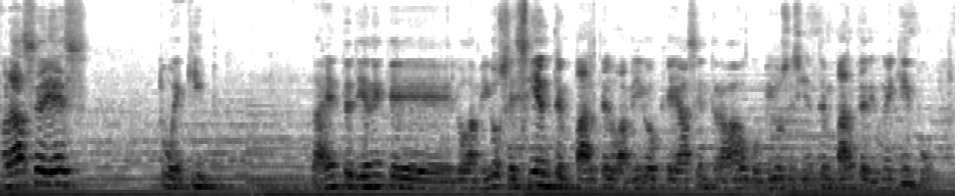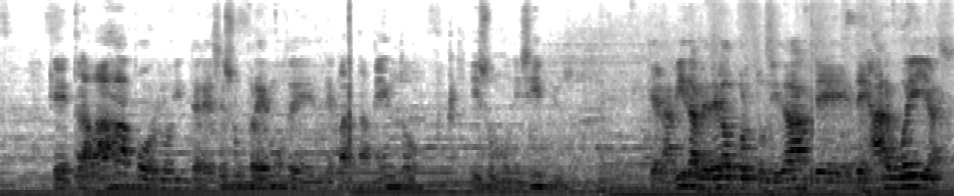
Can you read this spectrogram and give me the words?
Frase es tu equipo. La gente tiene que, los amigos se sienten parte, los amigos que hacen trabajo conmigo se sienten parte de un equipo que trabaja por los intereses supremos del departamento y sus municipios. Que la vida me dé la oportunidad de dejar huellas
